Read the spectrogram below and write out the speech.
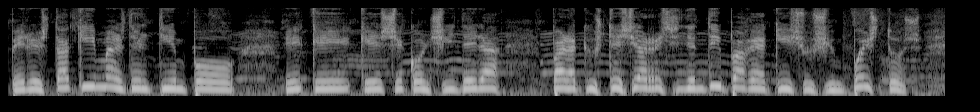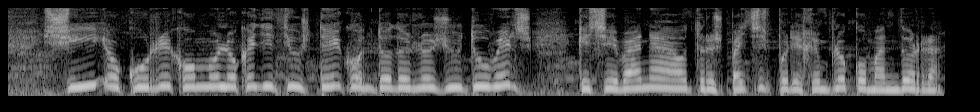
pero está aquí más del tiempo eh, que, que se considera para que usted sea residente y pague aquí sus impuestos. Sí, ocurre como lo que dice usted con todos los youtubers que se van a otros países, por ejemplo, como Andorra.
